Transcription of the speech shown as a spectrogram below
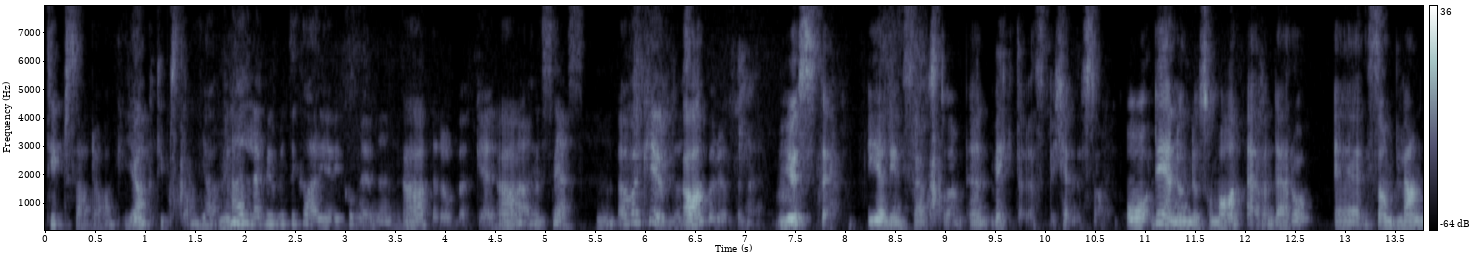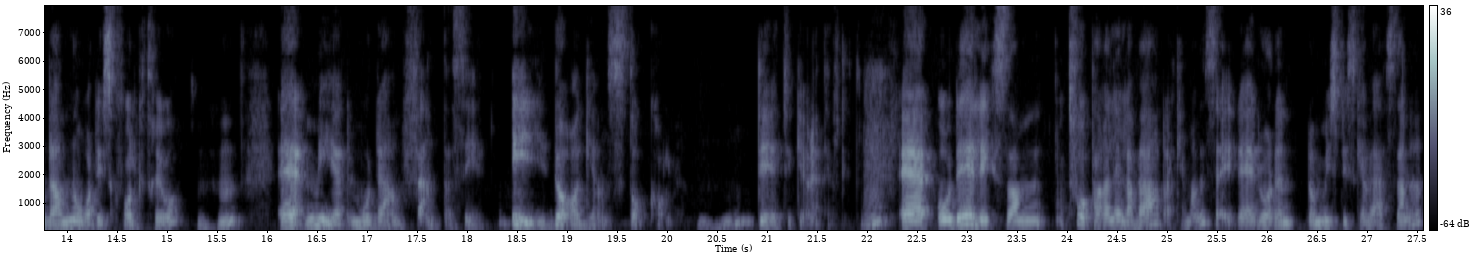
tipsardag. Ja. Boktipsdag. Ja, Mm. alla bibliotekarier i kommunen Ja. berättade om böcker. Ja, det. precis. Mm. Ja, vad kul. Då Ja. du upp den här. Mm. Just det. Elin Sävström, En väktares bekännelser. Och det är en ungdomsroman även där då. Eh, som blandar nordisk folktro mhm, eh, med modern fantasy i dagens Stockholm. Mhm. Det tycker jag är rätt häftigt. Mm. Eh, och det är liksom två parallella världar kan man väl säga. Det är då den, de mystiska väsena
